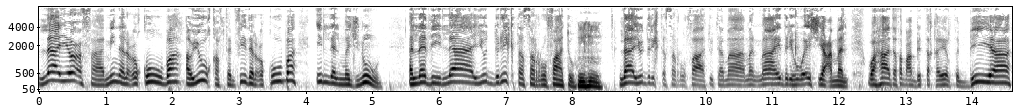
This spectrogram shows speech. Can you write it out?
لا يعفى من العقوبة أو يوقف تنفيذ العقوبة إلا المجنون الذي لا يدرك تصرفاته. لا يدرك تصرفاته تماما ما يدري هو إيش يعمل. وهذا طبعا بالتقارير طبيه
